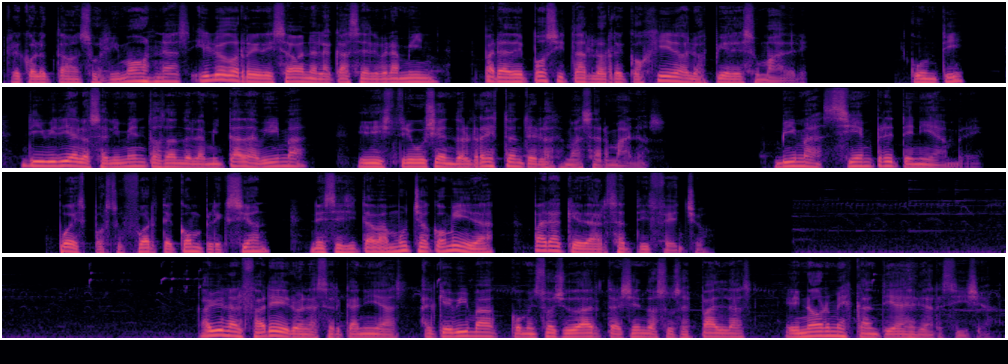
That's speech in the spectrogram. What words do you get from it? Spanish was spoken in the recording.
Recolectaban sus limosnas y luego regresaban a la casa del brahmin para depositar lo recogido a los pies de su madre. Kunti dividía los alimentos dando la mitad a Bhima y distribuyendo el resto entre los demás hermanos. Bhima siempre tenía hambre, pues por su fuerte complexión necesitaba mucha comida para quedar satisfecho. Había un alfarero en las cercanías, al que Bima comenzó a ayudar trayendo a sus espaldas enormes cantidades de arcilla.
